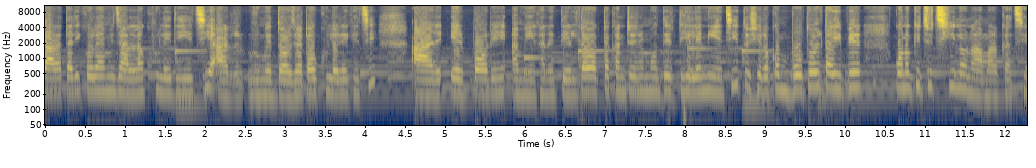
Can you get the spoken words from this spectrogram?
তাড়াতাড়ি করে আমি জানলা খুলে দিয়েছি আর রুমের দরজাটাও খুলে রেখেছি। আর এরপরে আমি এখানে তেলটাও একটা কন্টেনের মধ্যে ঢেলে নিয়েছি। তো সেরকম বোতল টাইপের কোনো কিছু ছিল না আমার কাছে।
